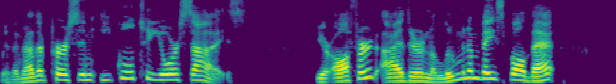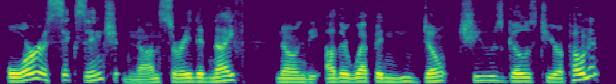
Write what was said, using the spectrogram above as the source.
with another person equal to your size. You're offered either an aluminum baseball bat or a six inch non serrated knife, knowing the other weapon you don't choose goes to your opponent.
